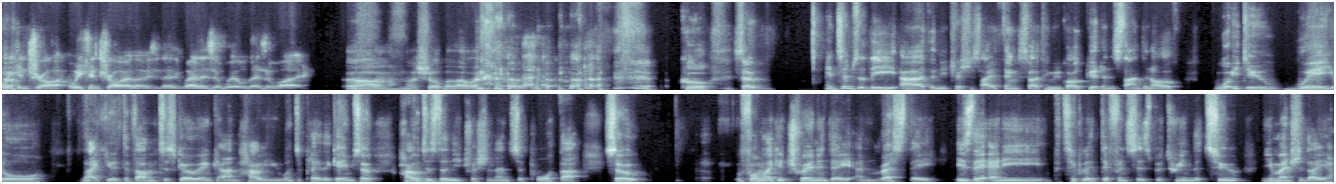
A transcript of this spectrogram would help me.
we can try. We can try those. Where there's a will, there's a way. Oh, I'm not sure about that one. cool. So, in terms of the uh, the nutrition side of things, so I think we've got a good understanding of what you do, where your like your development is going, and how you want to play the game. So, how does the nutrition then support that? So, from like a training day and rest day, is there any particular differences between the two? You mentioned that you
